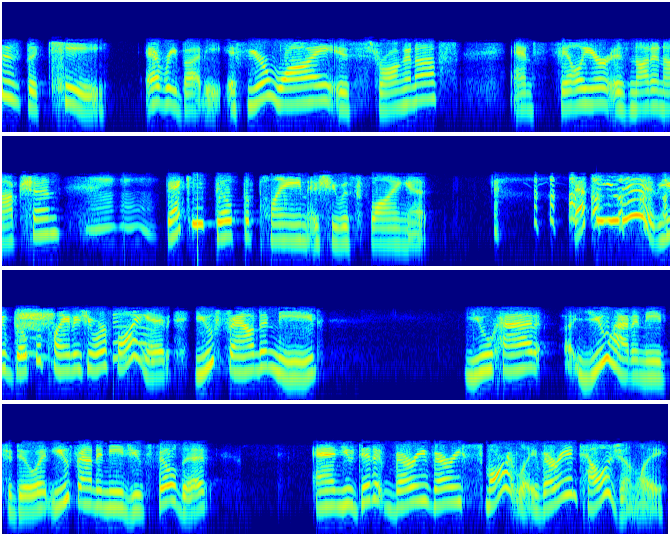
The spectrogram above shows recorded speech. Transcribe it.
is the key. Everybody, if your why is strong enough and failure is not an option, mm-hmm. Becky built the plane as she was flying it. That's what you did. You built the plane as you were flying it. You found a need. You had you had a need to do it. You found a need. You filled it, and you did it very, very smartly, very intelligently.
